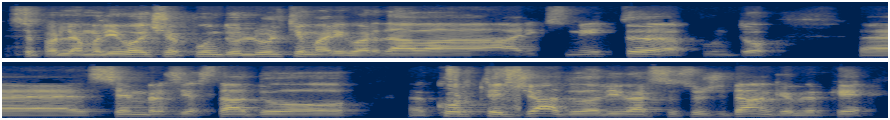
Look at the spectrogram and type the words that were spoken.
Se parliamo di voci, appunto, l'ultima riguardava Eric Smith, appunto, eh, sembra sia stato eh, corteggiato da diverse società, anche perché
